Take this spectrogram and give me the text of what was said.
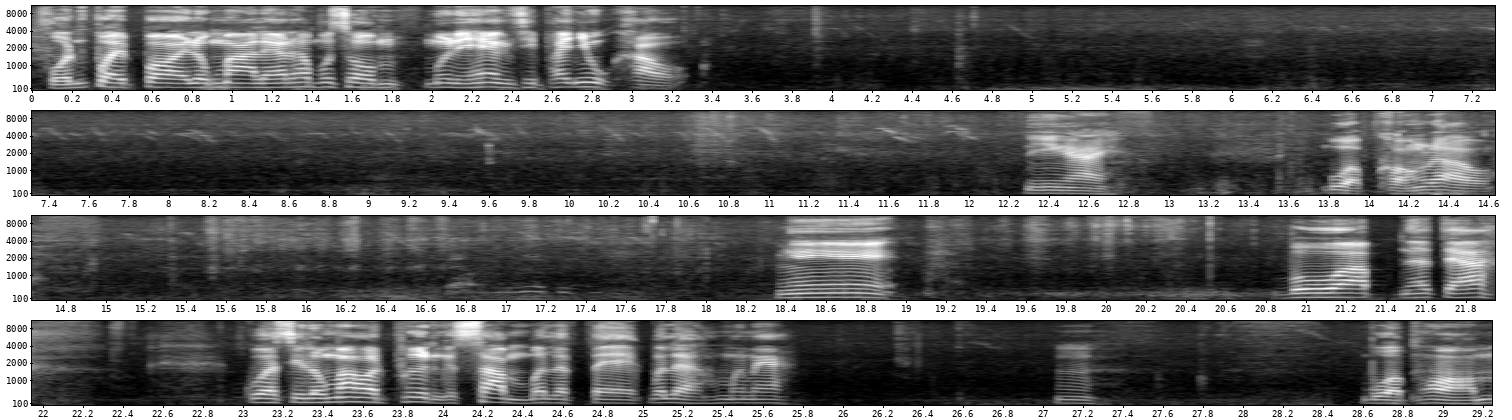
ฝ นปล่อยๆลงมาแล้วท่านผู้ชมมือนี้แห้งสิพายุเข่านี่ไง บวบของเรา นี่ บวบนะจ๊ะ กลัวสิลงมาหอดพื้นก็ซ้ำเบิ่ละแตกเบิ่ละมึงแน่บวบหอม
